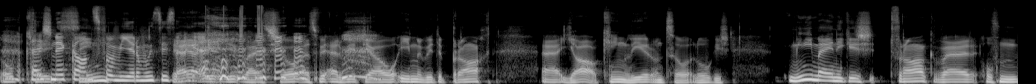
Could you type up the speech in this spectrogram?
keinen Das ist nicht Sinn. ganz von mir, muss ich sagen. Ja, ja ich, ich weiß schon. Also, er wird ja auch immer wieder gebracht. Äh, ja, King Lear und so, logisch. Meine Meinung ist, die Frage, wer auf dem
